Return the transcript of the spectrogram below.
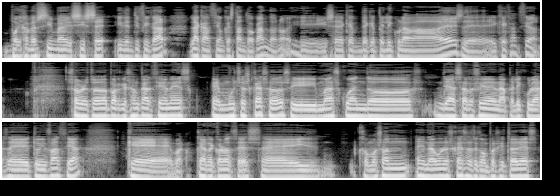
voy a ver si, me- si sé identificar la canción que están tocando, ¿no? Y, y sé que- de qué película es de, y qué canción. Sobre todo porque son canciones, en muchos casos, y más cuando ya se refieren a películas de tu infancia, que, bueno, que reconoces. eh, y como son en algunos casos de compositores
